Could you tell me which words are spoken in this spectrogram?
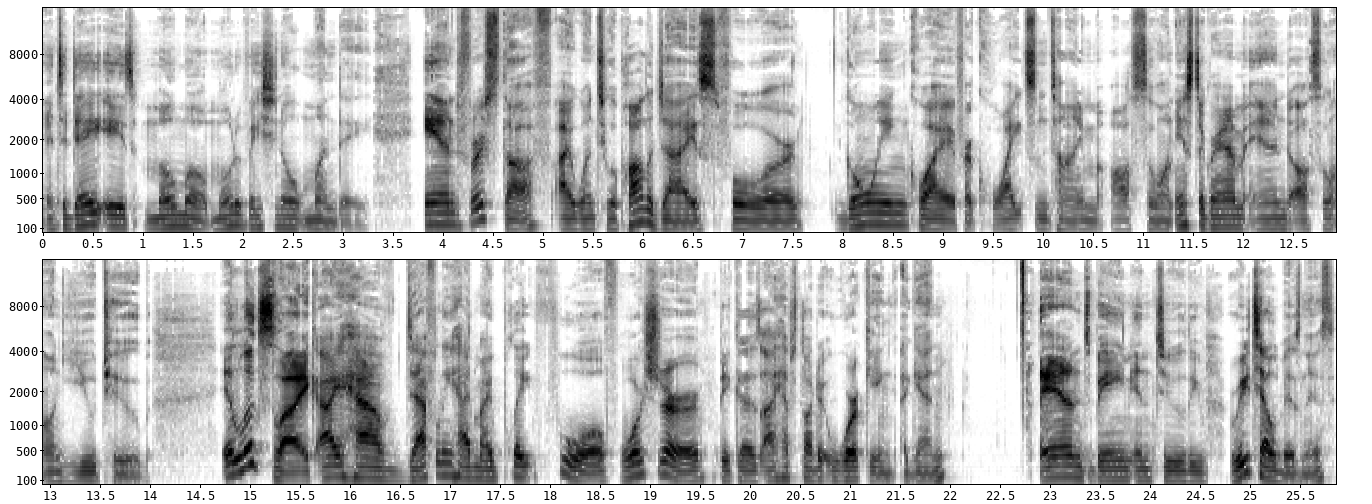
and today is Momo Motivational Monday. And first off, I want to apologize for going quiet for quite some time, also on Instagram and also on YouTube. It looks like I have definitely had my plate full for sure because I have started working again and being into the retail business,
